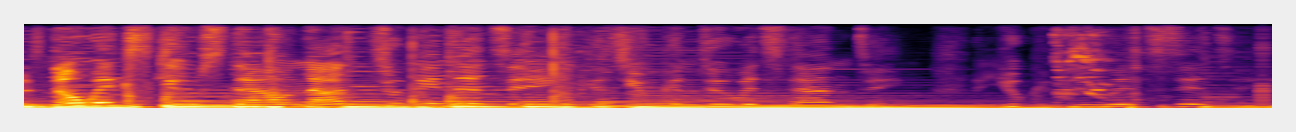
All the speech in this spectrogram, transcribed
There's no excuse now not to be knitting, cause you can do it standing and you can do it sitting.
